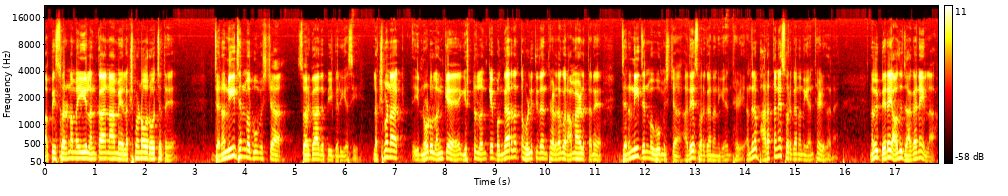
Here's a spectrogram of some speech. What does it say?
ಅಪಿ ಸ್ವರ್ಣಮಯಿ ಲಂಕಾನಾಮೆ ಲಕ್ಷ್ಮಣೋ ರೋಚತೆ, ಜನನೀ ಜನ್ಮ ಭೂಮಿಶ್ಚ ಸ್ವರ್ಗಾದಪಿ ಗರಿಯಸಿ. ಲಕ್ಷ್ಮಣ ನೋಡು ಲಂಕೆ ಎಷ್ಟು ಲಂಕೆ ಬಂಗಾರದಂತ ಹೊಳಿತಿದೆ ಅಂತ ಹೇಳಿದಾಗ ರಾಮ ಹೇಳ್ತಾನೆ ಜನನೀ ಜನ್ಮ ಭೂಮಿಶ್ಚ ಅದೇ ಸ್ವರ್ಗ ನನಗೆ ಅಂತ ಹೇಳಿ. ಅಂದರೆ ಭಾರತನೇ ಸ್ವರ್ಗ ನನಗೆ ಅಂತ ಹೇಳಿದ್ದಾನೆ. ನಮಗೆ ಬೇರೆ ಯಾವುದೂ ಜಾಗನೇ ಇಲ್ಲ.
